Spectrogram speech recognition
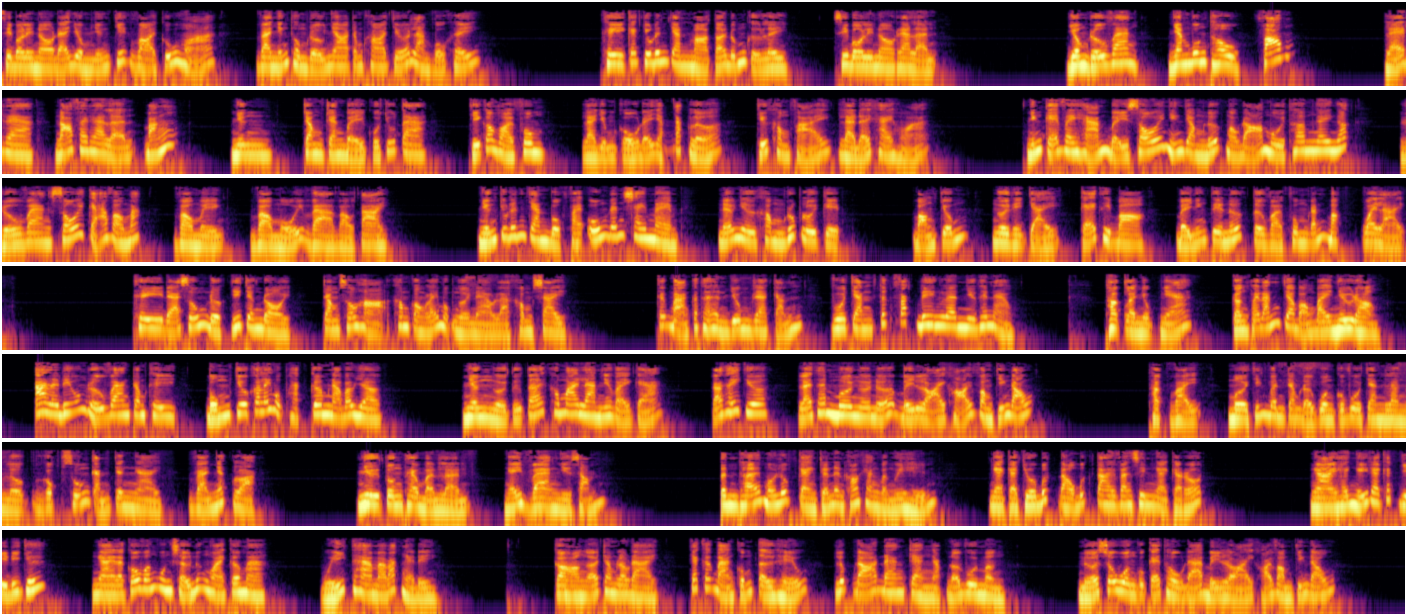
Cipollino đã dùng những chiếc vòi cứu hỏa và những thùng rượu nho trong kho chứa làm vũ khí. Khi các chú lính chanh mò tới đúng cự ly, Cipollino ra lệnh. Dùng rượu vang, nhằm quân thù, phóng! Lẽ ra, nó phải ra lệnh, bắn. Nhưng trong trang bị của chú ta, chỉ có vòi phun là dụng cụ để dập tắt lửa, chứ không phải là để khai hỏa. Những kẻ vây hãm bị xối những dòng nước màu đỏ mùi thơm ngây ngất, rượu vang xối cả vào mắt, vào miệng, vào mũi và vào tai. Những chú lính chanh buộc phải uống đến say mềm nếu như không rút lui kịp. Bọn chúng, người thì chạy, kẻ thì bò, bị những tia nước từ vài phun đánh bật quay lại. Khi đã xuống được dưới chân đồi, trong số họ không còn lấy một người nào là không say. Các bạn có thể hình dung ra cảnh vua chanh tức phát điên lên như thế nào. Thật là nhục nhã, cần phải đánh cho bọn bay như đòn. Ai lại đi uống rượu vang trong khi bụng chưa có lấy một hạt cơm nào bao giờ. Nhưng người tử tế không ai làm như vậy cả. Đã thấy chưa? Lại thêm 10 người nữa bị loại khỏi vòng chiến đấu. Thật vậy, 10 chiến binh trong đội quân của vua chanh lần lượt gục xuống cạnh chân ngài và nhất loạt. Như tuân theo mệnh lệnh, ngáy vang như sấm. Tình thế mỗi lúc càng trở nên khó khăn và nguy hiểm. Ngài cà chua bước đầu bứt tay van xin ngài cà rốt. Ngài hãy nghĩ ra cách gì đi chứ. Ngài là cố vấn quân sự nước ngoài cơ mà. Quỷ tha mà bắt ngài đi. Còn ở trong lâu đài, chắc các bạn cũng tự hiểu, lúc đó đang tràn ngập nỗi vui mừng. Nửa số quân của kẻ thù đã bị loại khỏi vòng chiến đấu.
